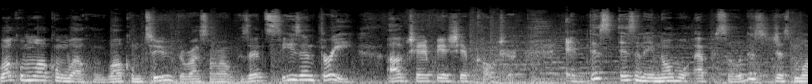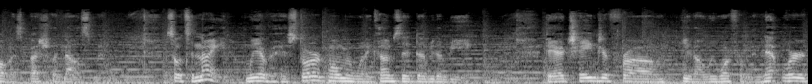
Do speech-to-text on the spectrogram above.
Welcome, welcome, welcome, welcome to the Wrestling World Presents Season 3 of Championship Culture. And this isn't a normal episode, this is just more of a special announcement. So tonight, we have a historic moment when it comes to the WWE. They're changing from, you know, we went from the network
